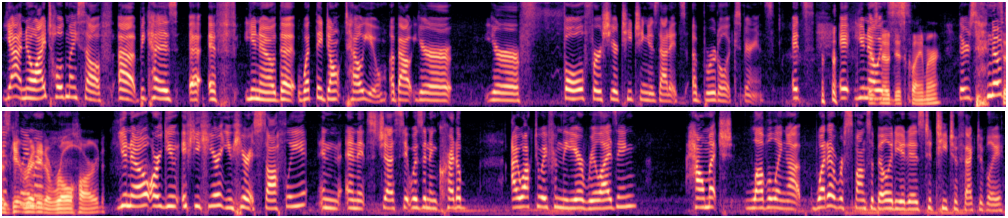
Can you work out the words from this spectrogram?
Yeah, no, I told myself uh, because uh, if you know the what they don't tell you about your your full first year teaching is that it's a brutal experience. It's it you know There's no disclaimer. there's no It says get ready to roll hard. you know or you if you hear it you hear it softly and and it's just it was an incredible i walked away from the year realizing how much leveling up what a responsibility it is to teach effectively.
